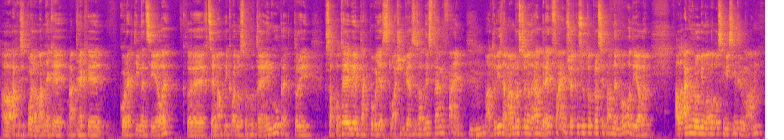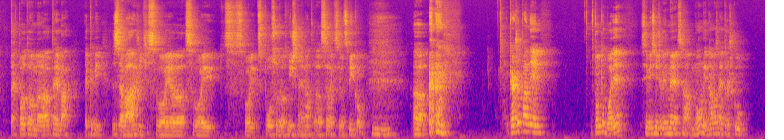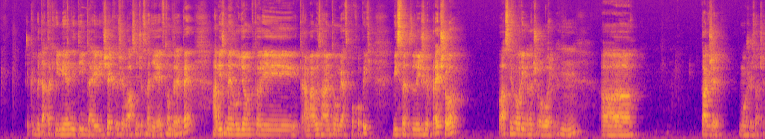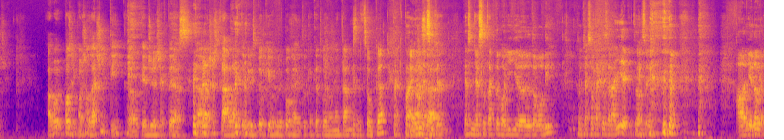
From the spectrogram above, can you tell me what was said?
Uh, ako si povedal, mám nejaké, mám nejaké korektívne ciele, ktoré chcem aplikovať do svojho tréningu, pre ktorý sa potrebujem tak povedať stlačiť viac zo zadnej strany, fajn. Mm-hmm. Má to význam, mám proste len rád drep, fajn, všetko sú to proste pádne dôvody, ale, ale ak ho robím lebo si myslím, že mám, tak potom uh, treba keby zavážiť svoj, uh, svoj, svoj spôsob rozmýšľania nad uh, selekciou cvikov. Mm-hmm. Uh, každopádne v tomto bode si myslím, že by sme sa mohli naozaj trošku keby dať taký mierny deep dive že vlastne čo sa deje v tom drepe aby sme ľuďom, ktorí teda majú záujem tomu viac pochopiť, vysvetlili, že prečo vlastne hovoríme to, čo hovoríme. Mm. Uh, takže môžeš začať. Alebo pozri, možno začni ty, e, keďže však teraz dávaš stále tie príspevky o repoch a je to taká tvoja momentálna srdcovka. Tak pardon, ja, ja, sa... som ťa, ja som ťa chcel takto hodiť e, do vody, som ťa chcel takto zradiť, ako to asi... Ale nie, dobre.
